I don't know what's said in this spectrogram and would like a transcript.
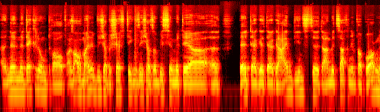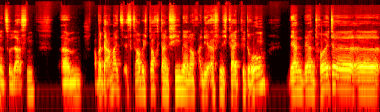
eine, eine, Deckelung drauf. Also auch meine Bücher beschäftigen sich ja so ein bisschen mit der äh, Welt der, der Geheimdienste, damit Sachen im Verborgenen zu lassen. Ähm, aber damals ist, glaube ich, doch dann viel mehr noch an die Öffentlichkeit gedrungen während, während heute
